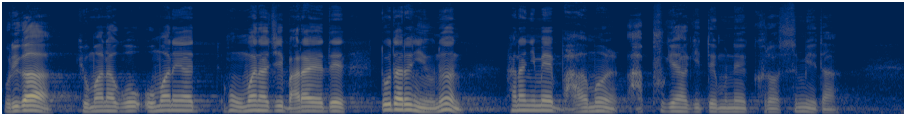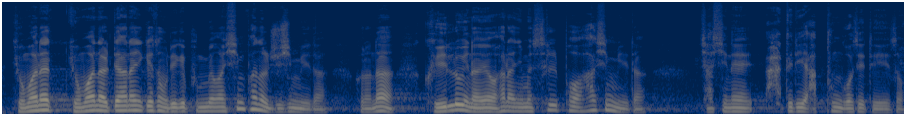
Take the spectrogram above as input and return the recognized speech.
우리가 교만하고 오만해야 오만하지 말아야 될 또 다른 이유는 하나님의 마음을 아프게 하기 때문에 그렇습니다. 교만할 교만할 때 하나님께서 우리에게 분명한 심판을 주십니다. 그러나 그 일로 인하여 하나님은 슬퍼하십니다. 자신의 아들이 아픈 것에 대해서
